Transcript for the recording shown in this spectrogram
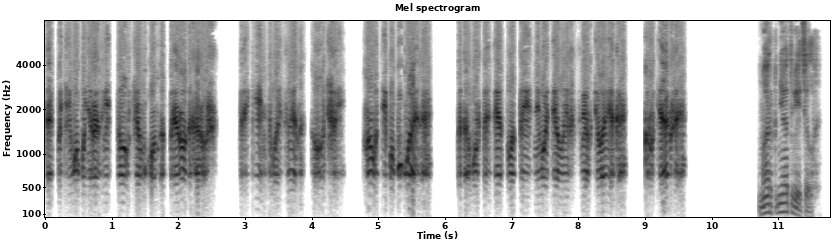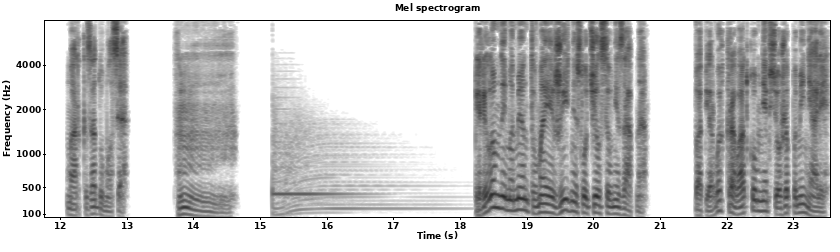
Так почему бы не развить то, в чем он от природы хорош? Прикинь, твой сын лучший. Ну, типа буквально. Потому что с детства ты из него делаешь сверхчеловека. Крутяк же?» Марк не ответил. Марк задумался. Хм. Переломный момент в моей жизни случился внезапно. Во-первых, кроватку мне все же поменяли.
